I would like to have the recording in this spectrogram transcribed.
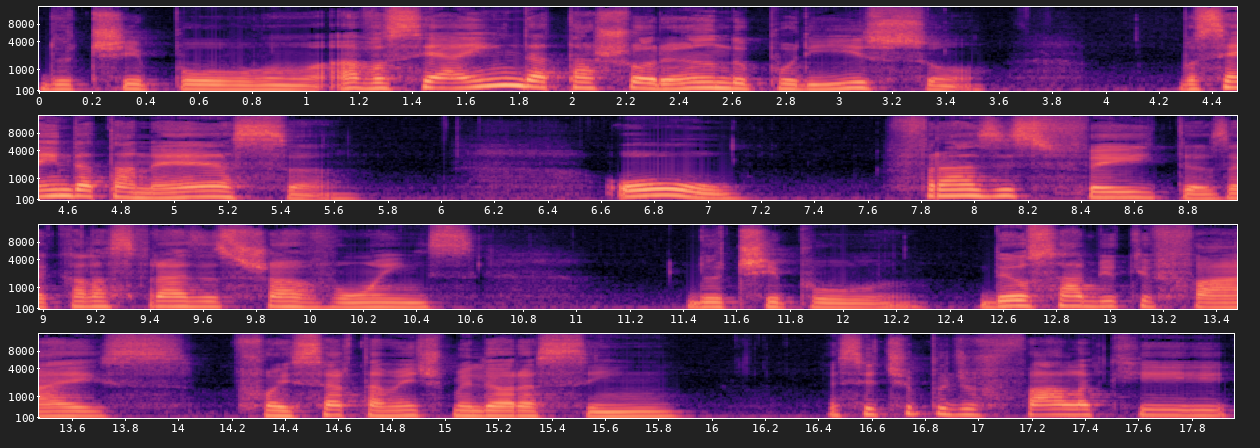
do tipo: ah, você ainda está chorando por isso? Você ainda está nessa? Ou frases feitas, aquelas frases chavões do tipo: Deus sabe o que faz, foi certamente melhor assim. Esse tipo de fala que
